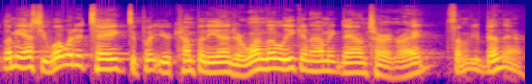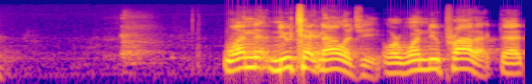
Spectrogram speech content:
let me ask you, what would it take to put your company under one little economic downturn, right? Some of you have been there. One new technology or one new product that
